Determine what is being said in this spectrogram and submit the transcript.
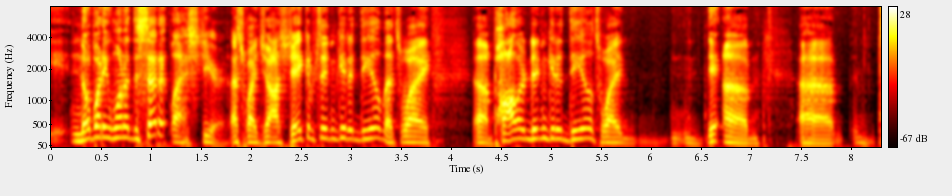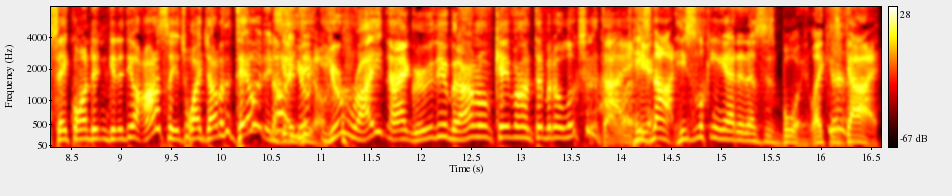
eh, nobody wanted to set it last year. That's why Josh Jacobs didn't get a deal. That's why uh, Pollard didn't get a deal. It's why uh, uh, Saquon didn't get a deal. Honestly, it's why Jonathan Taylor didn't No, get a you're, deal. you're right, and I agree with you, but I don't know if Kayvon Thibodeaux looks at it that way. He's not. He's looking at it as his boy, like his guy.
